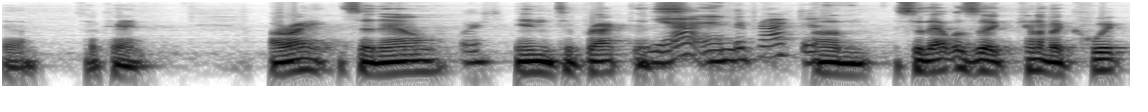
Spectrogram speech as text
Yeah. Okay. All right. So now into practice. Yeah, into practice. Um, so that was a kind of a quick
